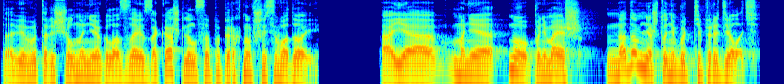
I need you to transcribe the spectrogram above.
Тави вытаращил на нее глаза и закашлялся, поперхнувшись водой. «А я... мне... ну, понимаешь, надо мне что-нибудь теперь делать?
